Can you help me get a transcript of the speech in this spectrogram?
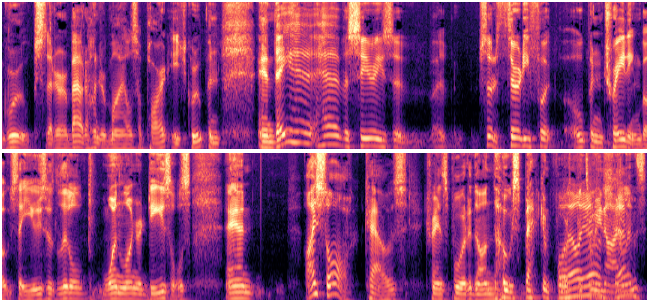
groups that are about 100 miles apart, each group, and and they ha- have a series of uh, sort of 30 foot open trading boats they use with little one lunger diesels, and I saw cows transported on those back and forth Well, between yes, yeah. islands.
